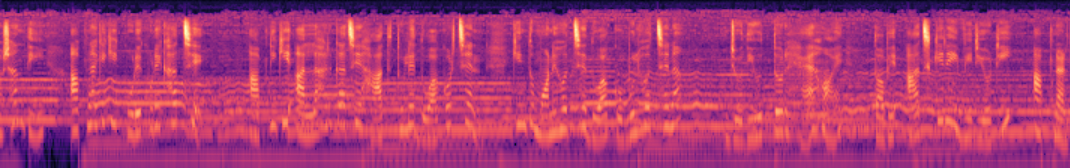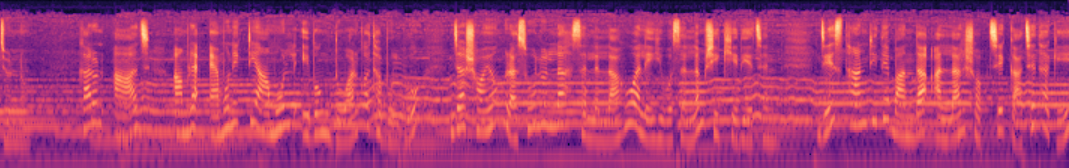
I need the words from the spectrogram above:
অশান্তি আপনাকে কি কুড়ে কুড়ে খাচ্ছে? আপনি কি আল্লাহর কাছে হাত তুলে দোয়া করছেন, কিন্তু মনে হচ্ছে দোয়া কবুল হচ্ছে না? যদি উত্তর হ্যাঁ হয়, তবে আজকের এই ভিডিওটি আপনার জন্য। কারণ আজ আমরা এমন একটি আমল এবং দোয়ার কথা বলব, যা স্বয়ং রাসূলুল্লাহ সাল্লাল্লাহু আলহি ওসাল্লাম শিখিয়ে দিয়েছেন। যে স্থানটিতে বান্দা আল্লাহর সবচেয়ে কাছে থাকে,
